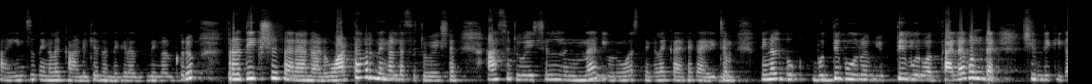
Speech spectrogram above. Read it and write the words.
സയൻസ് നിങ്ങളെ കാണിക്കുന്നുണ്ടെങ്കിൽ അത് നിങ്ങൾക്കൊരു പ്രതീക്ഷ തരാനാണ്. വാട്ട് എവർ നിങ്ങളുടെ സിറ്റുവേഷൻ ആ സിറ്റുവേഷനിൽ നിന്ന് യൂണിവേഴ്സ് നിങ്ങളെ കരകയറ്റും നിങ്ങൾ ബുദ്ധിപൂർവം യുക്തിപൂർവം തലകൊണ്ട് ചിന്തിക്കുക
